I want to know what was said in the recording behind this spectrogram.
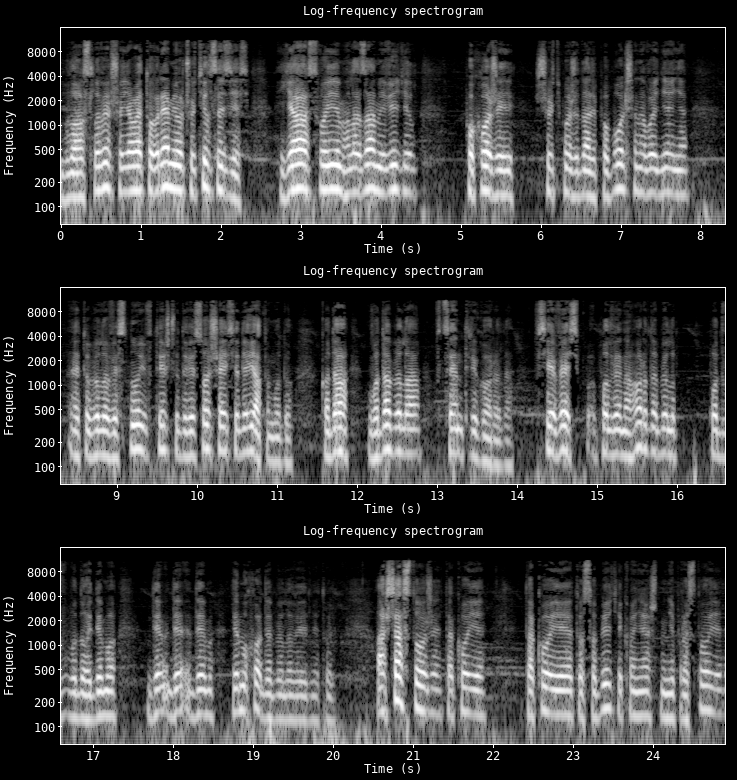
благословил, что я в это время очутился здесь. Я своими глазами видел похожий, чуть может даже побольше наводнения, это было весной в 1969 году, когда вода была в центре города. Все, весь половина города было под водой, дымо, дым, дым, дым, дымоходы было видно только. А сейчас тоже такое, такое это событие, конечно, непростое.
